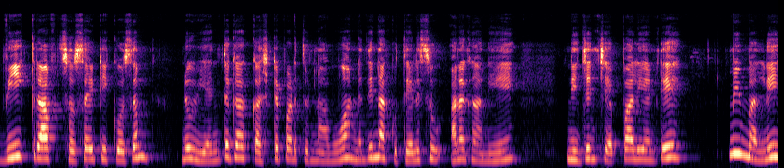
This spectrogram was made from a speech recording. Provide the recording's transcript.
వీ క్రాఫ్ట్ సొసైటీ కోసం నువ్వు ఎంతగా కష్టపడుతున్నావు అన్నది నాకు తెలుసు అనగానే నిజం చెప్పాలి అంటే మిమ్మల్ని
